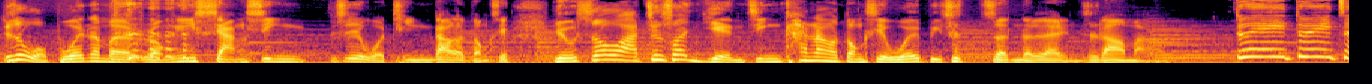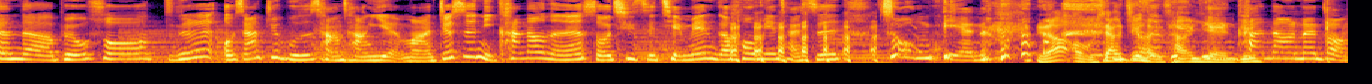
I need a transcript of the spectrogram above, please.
就是我不会那么容易 相信，就是我听到的东西。有时候啊，就算眼睛看到的东西未必是真的嘞，你知道吗？对对，真的。比如说，只是偶像剧不是常常演嘛，就是你看到的那时候，其实前面跟后面才是 重点。你知道偶像剧很常演，看到那种。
